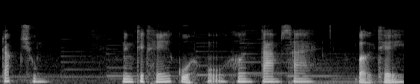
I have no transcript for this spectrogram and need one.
đắc trung, Nên cái thế của ngũ hơn tam xa bởi thế,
